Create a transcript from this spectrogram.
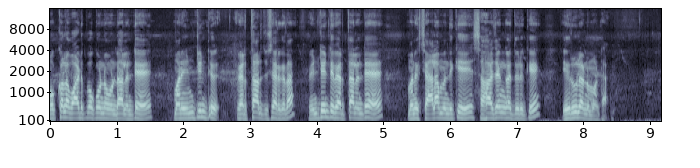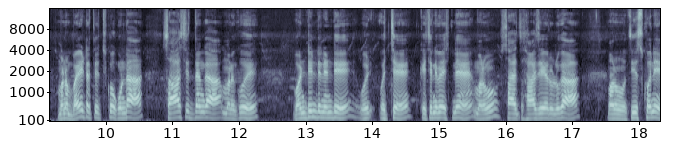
మొక్కలు వాడిపోకుండా ఉండాలంటే మన ఇంటింటి వ్యర్థాలు చూశారు కదా? ఇంటింటి వ్యర్థాలంటే మనకి చాలామందికి సహజంగా దొరికే ఎరువులు అన్నమాట మనం బయట తెచ్చుకోకుండా సహసిద్ధంగా మనకు వంటింటి నుండి వచ్చే కిచెన్ వేస్ట్నే మనము సహజ సహజ ఎరువులుగా మనము తీసుకొని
